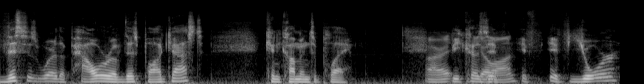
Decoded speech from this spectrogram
this is where the power of this podcast can come into play. All right. Because if, if, if your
